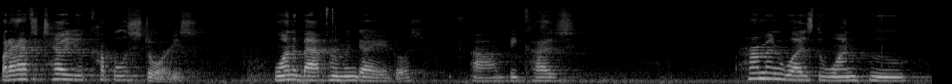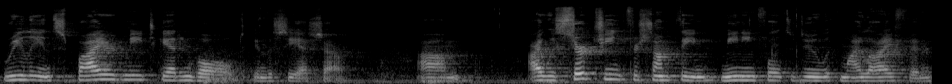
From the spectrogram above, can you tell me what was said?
But I have to tell you a couple of stories. One about Herman Gallegos, um, because Herman was the one who really inspired me to get involved in the CSO. Um, I was searching for something meaningful to do with my life, and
